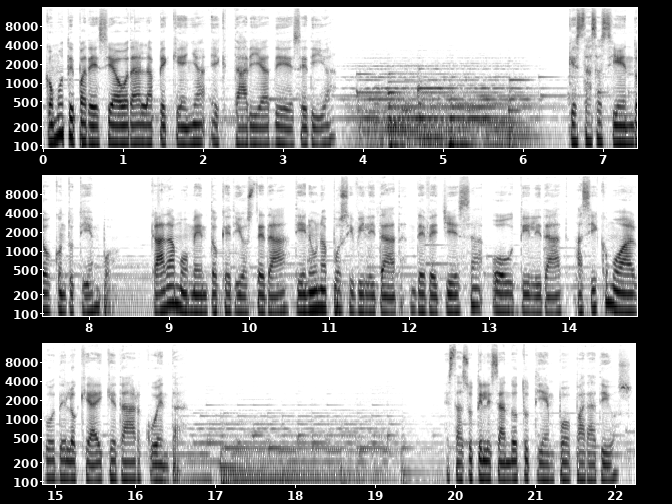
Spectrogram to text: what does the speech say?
¿Cómo te parece ahora la pequeña hectárea de ese día? ¿Qué estás haciendo con tu tiempo? Cada momento que Dios te da tiene una posibilidad de belleza o utilidad, así como algo de lo que hay que dar cuenta. ¿Estás utilizando tu tiempo para Dios?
